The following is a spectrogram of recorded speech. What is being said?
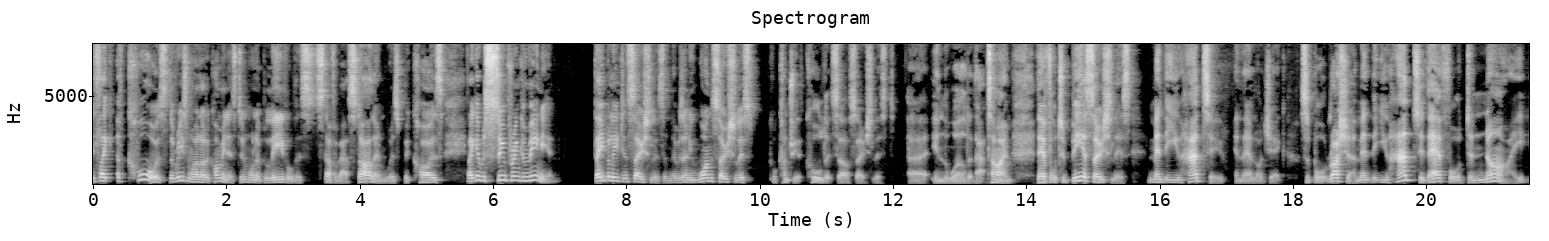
It's like, of course, the reason why a lot of communists didn't want to believe all this stuff about Stalin was because, like, it was super inconvenient. They believed in socialism. There was only one socialist or country that called itself socialist uh, in the world at that time. Therefore, to be a socialist meant that you had to, in their logic, support Russia meant that you had to therefore deny,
